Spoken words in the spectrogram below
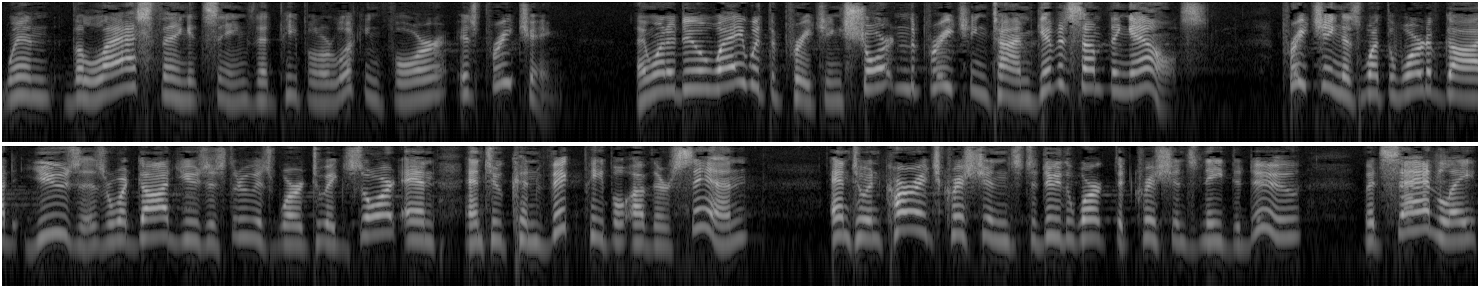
when the last thing it seems that people are looking for is preaching. They want to do away with the preaching, shorten the preaching time, give us something else. Preaching is what the Word of God uses, or what God uses through His Word to exhort and, and to convict people of their sin and to encourage Christians to do the work that Christians need to do. But sadly,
